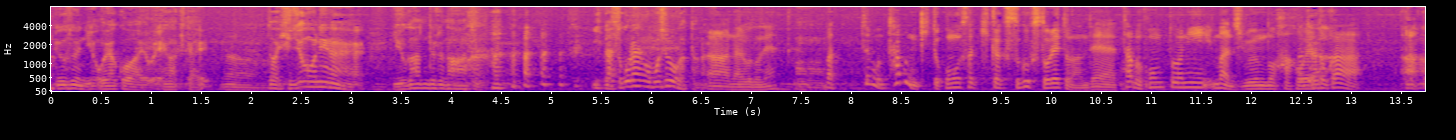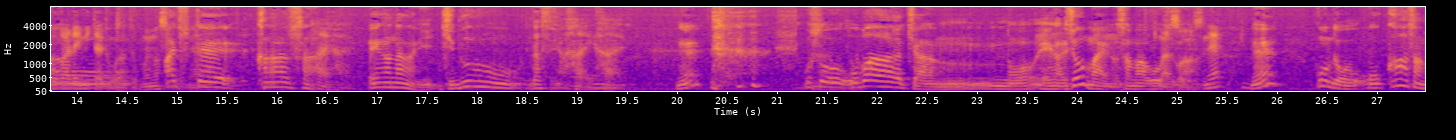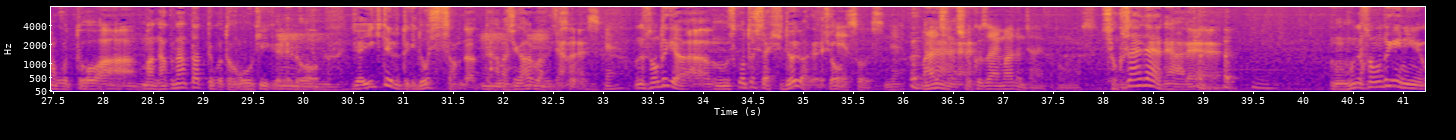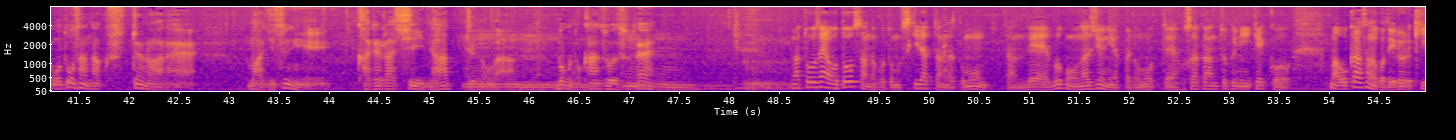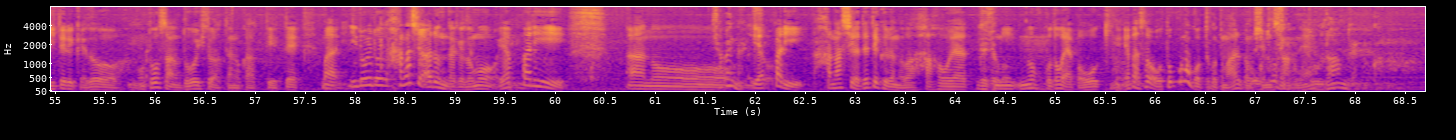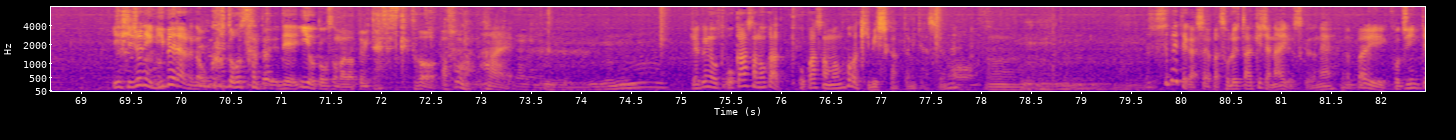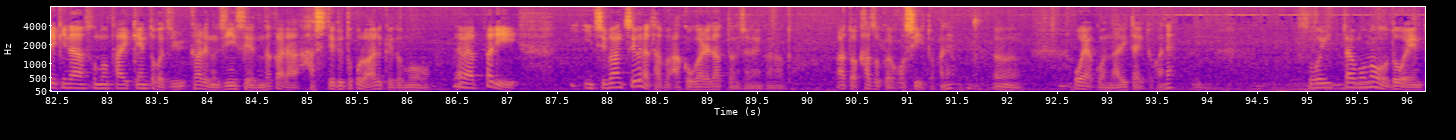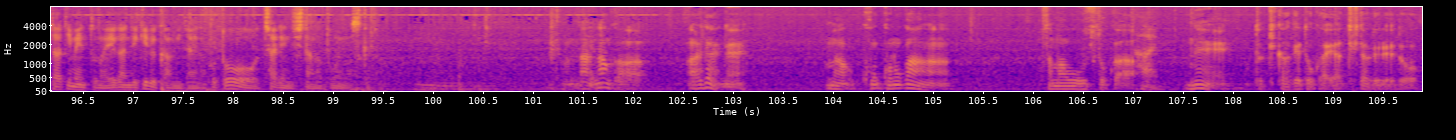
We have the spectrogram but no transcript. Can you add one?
要するに親子愛を描きたい、だから非常にね歪んでるなと思って。でそこら辺が面白かったのよ。ああなるほどね、うん。まあ、でも多分きっとこの企画すごくストレートなんで多分本当にまあ自分の母親とか憧れみたいなところだと思いますあよね。いつって必ずさ、はいはい。映画の中に自分を出すじゃん、はいはいね。そうするとおばあちゃんの映画でしょ？前の「サマーウォまあーズは」そうですね。ね。今度お母さんのことは、まあ、亡くなったってことが大きいけれど、うん。じゃあ生きてる時どうしてたんだって話があるわけじゃない、うんうんそうですね。でその時は息子としてはひどいわけでしょ、えーそうですね、まあ、ある種の食材もあるんじゃないかと思います。食材だよねあれ、うん、ほんでその時にお父さん亡くすっていうのはねまあ実に彼らしいなっていうのが僕の感想ですね。まあ、当然お父さんのことも好きだったんだと思ったんで僕も同じようにやっぱり思って保佐監督に結構、まあ、お母さんのこといろいろ聞いてるけど、お父さんはどういう人だったのかって言っていろいろ話はあるんだけどもやっぱり、あのやっぱり話が出てくるのは母親のことがやっぱ大きい、やっぱそれは男の子ってこともあるかもしれませんよね。恨んでるのかな？いや非常にリベラルなお父さんでいいお父様だったみたいですけど。あそうなの、はい、逆にお母さんの方がお母様の方が厳しかったみたいですよね。全てがやっぱそれだけじゃないですけどね。やっぱり個人的なその体験とか彼の人生だから発してるところはあるけどもでもやっぱり一番強いのは多分憧れだったんじゃないかなと。あとは家族が欲しいとかね、うん、親子になりたいとかね。そういったものをどうエンターテインメントの映画にできるかみたいなことをチャレンジしたなと思いますけど。ななんかあれだよねまあここの間サマーウォーズとか、はい、ねえきかけとかやってきたけれど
